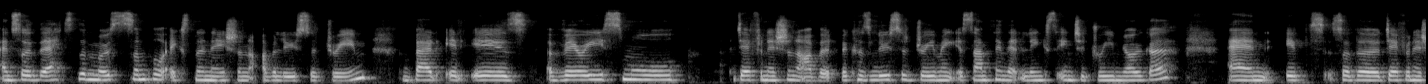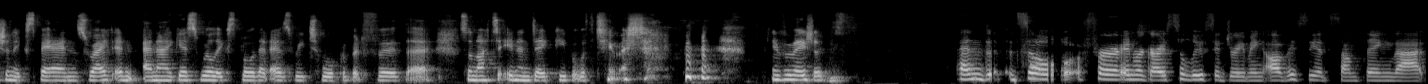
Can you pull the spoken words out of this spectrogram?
And so that's the most simple explanation of a lucid dream, but it is a very small definition of it because lucid dreaming is something that links into dream yoga and it's so the definition expands right? And and i guess we'll explore that as we talk a bit further. So not to inundate people with too much information. And so for in regards to lucid dreaming obviously it's something that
